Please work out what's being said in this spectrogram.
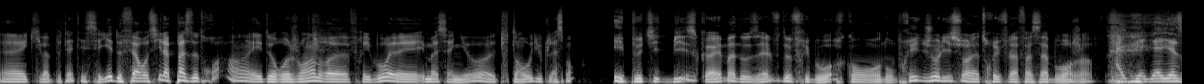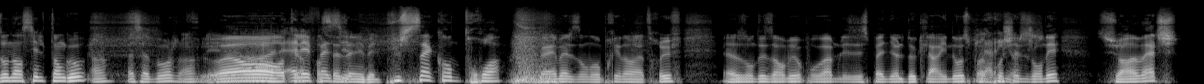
euh, qui va peut-être essayer de faire aussi la passe de 3 et de rejoindre euh, Fribourg et, et Massagno euh, tout en haut du classement Et petite bise quand même à nos elfes de Fribourg qui en ont pris une jolie sur la truffe là face à Bourges. hein. aïe aïe aïe elles ont dancé le tango hein, face à Bourges hein. Ouais, oh, ah, elle, elle est facile Elle est belle. Plus 53. quand même, elles en ont pris dans la truffe. Elles ont désormais au programme les Espagnols de Clarinos pour la prochaine journée sur un match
